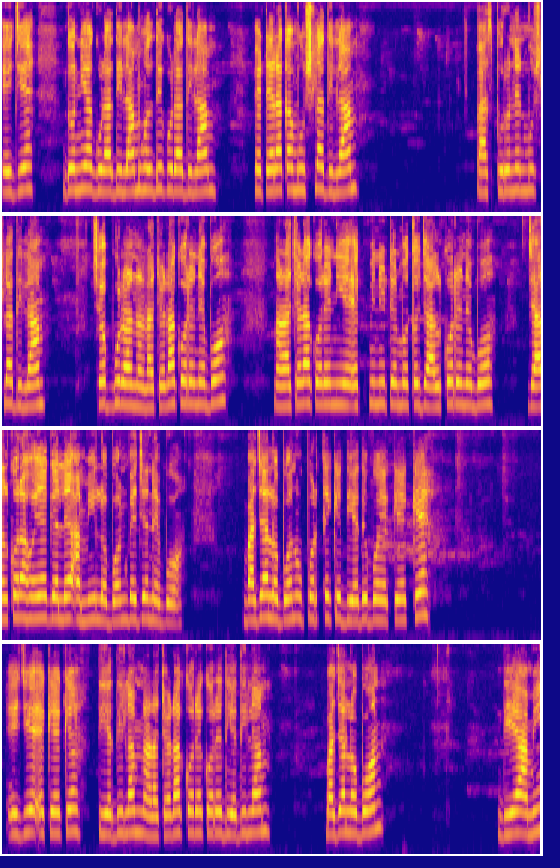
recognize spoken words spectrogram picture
এই যে ধনিয়া গুঁড়া দিলাম, হলদি গুঁড়া দিলাম। ফেটে রাখা মশলা দিলাম পাঁচফোড়নের মশলা দিলাম সব গুঁড়া নাড়াচাড়া করে নেব, নাড়াচাড়া করে নিয়ে এক মিনিটের মতো জাল করে নেব। জাল করা হয়ে গেলে আমি লবণ বেজে নেব। বাজা লবণ উপর থেকে দিয়ে দেব একে একে। এই যে একে একে দিয়ে দিলাম, নাড়াচাড়া করে করে দিয়ে দিলাম বাজা লবণ। দিয়ে আমি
